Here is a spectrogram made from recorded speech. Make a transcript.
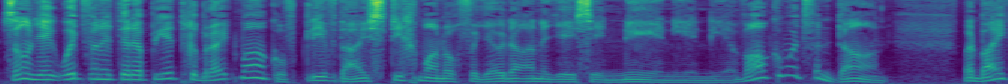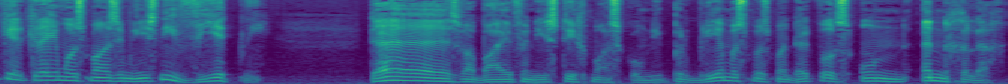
Sal jy ooit van 'n terapeut gebruik maak of kleef daai stigma nog vir jou daaraan dat jy sê nee, nee, nee. Waar kom dit vandaan? Want baie keer kry jy mos maar as jy mens nie weet nie. Dis waar baie van die stigmas kom. Die probleem is mos maar dikwels oningelig.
